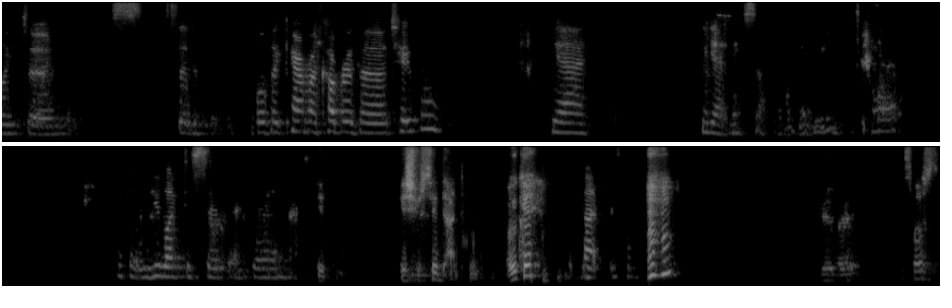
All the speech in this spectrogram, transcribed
like to, so will the camera cover the table? Yeah. Yeah, I think so. Okay, Would you like to sit at the, You should say that. Okay? that? Mm-hmm. First.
